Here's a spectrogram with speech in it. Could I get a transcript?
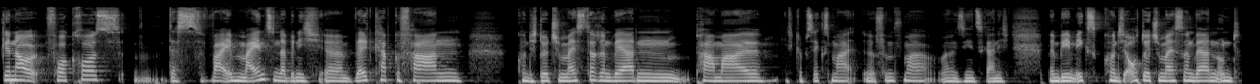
Genau, Forecross, das war in Mainz und da bin ich äh, Weltcup gefahren, konnte ich deutsche Meisterin werden, paar Mal, ich glaube sechsmal, äh, fünfmal, weiß ich jetzt gar nicht. Beim BMX konnte ich auch deutsche Meisterin werden und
